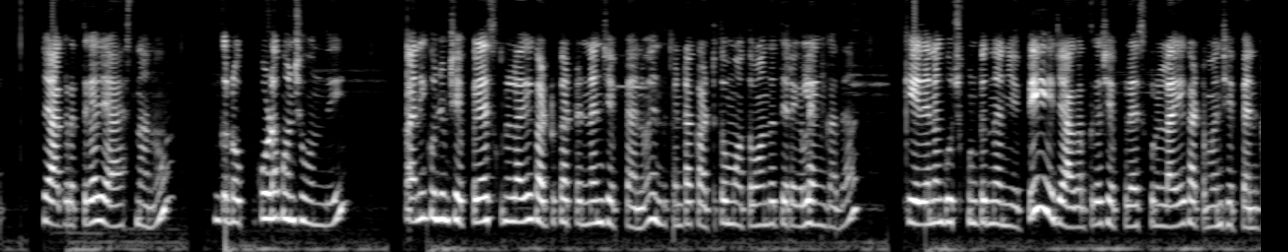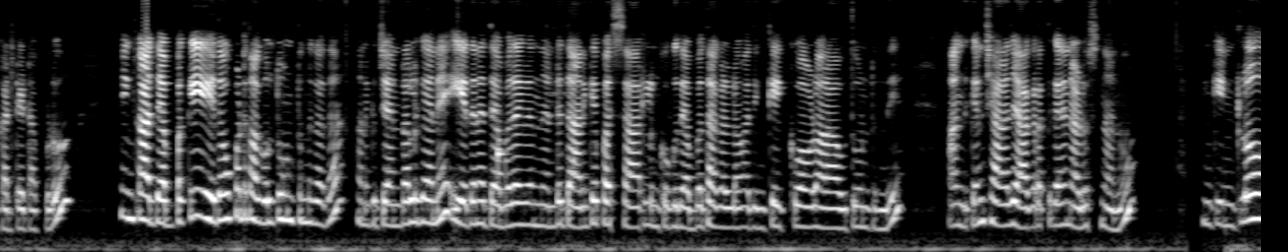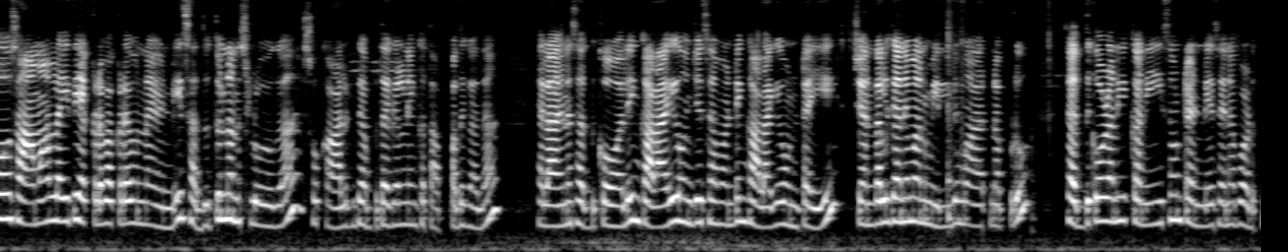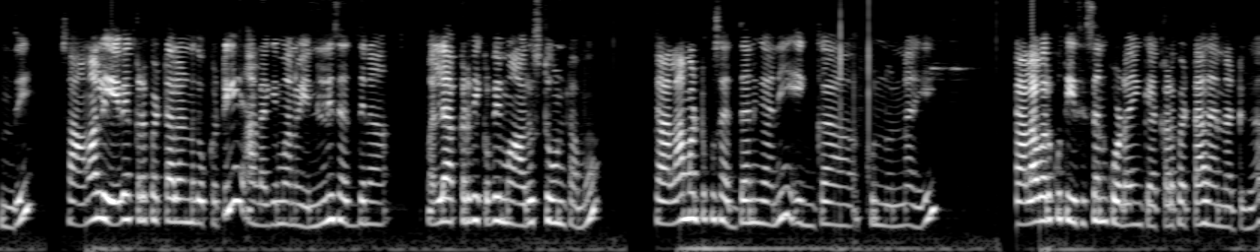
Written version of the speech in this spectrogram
జాగ్రత్తగా చేస్తున్నాను. ఇంకా నొప్పి కూడా కొంచెం ఉంది. కానీ కొంచెం చెప్పలేసుకునేలాగే కట్టు కట్టండి అని చెప్పాను. ఎందుకంటే ఆ కట్టుతో మొత్తం అంతా తిరగలేం కదా. ఏదైనా గుచ్చుకుంటుందని చెప్పి జాగ్రత్తగా చెప్పలేసుకునేలాగే కట్టమని చెప్పాను కట్టేటప్పుడు. ఇంకా ఆ దెబ్బకి ఏదో ఒకటి తగులుతూ ఉంటుంది కదా. మనకి జనరల్గానే ఏదైనా దెబ్బ తగిలిందంటే దానికే పది సార్లు ఇంకొక దెబ్బ తగలడం అది ఇంకా ఎక్కువ అవడం అలా అవుతూ ఉంటుంది. అందుకని చాలా జాగ్రత్తగానే నడుస్తున్నాను. ఇంక ఇంట్లో సామాన్లు అయితే ఎక్కడపక్కడే ఉన్నాయండి. సర్దుతున్నాను స్లోగా. సో కాలుకి దెబ్బ తగిలిన ఇంకా తప్పదు కదా. ఎలా అయినా సర్దుకోవాలి. ఇంకా అలాగే ఉంచేసామంటే ఇంకా అలాగే ఉంటాయి. జనరల్గానే మనం ఇల్లు మారినప్పుడు సర్దుకోవడానికి కనీసం టెన్ డేస్ అయినా పడుతుంది. సామాన్లు ఏవి ఎక్కడ పెట్టాలన్నది ఒకటి అలాగే మనం ఎన్ని సర్దినా మళ్ళీ అక్కడివి ఇక్కడివి మారుస్తూ ఉంటాము. చాలా మట్టుకు సర్దాను కానీ ఇంకా కొన్ని ఉన్నాయి చాలా వరకు తీసేసాను కూడా ఇంకా ఎక్కడ పెట్టాలి అన్నట్టుగా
